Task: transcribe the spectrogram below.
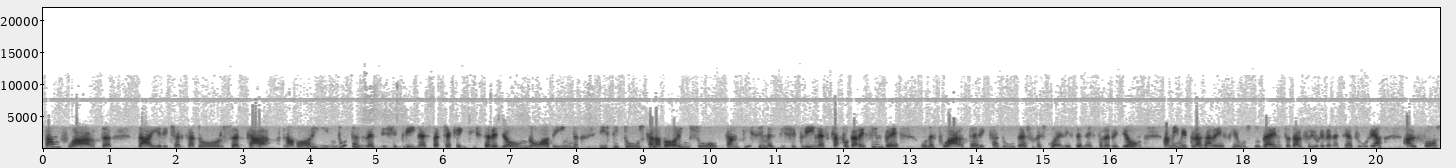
tan forte dai ricercatori che lavorano in tutte le discipline, perché in questa regione noi abbiamo istituti che lavorano su tantissime discipline, che può dare una forte ricaduta sulle scuole della nostra regione. A me mi piacerebbe che un studente dal Friuli Venezia Giulia al fosse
